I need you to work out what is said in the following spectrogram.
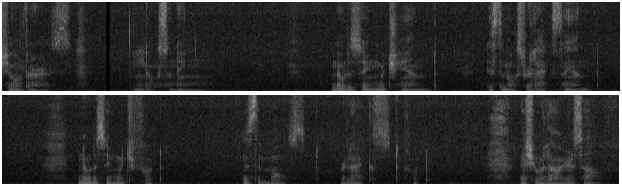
shoulders loosening, noticing which hand is the most relaxed hand, noticing which foot is the most relaxed foot as you allow yourself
